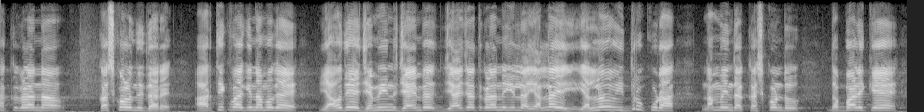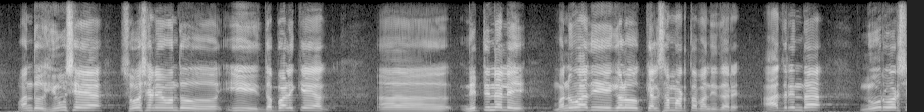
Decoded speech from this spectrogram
ಹಕ್ಕುಗಳನ್ನು ಕಸ್ಕೊಂಡಿದ್ದಾರೆ ಆರ್ಥಿಕವಾಗಿ ನಮಗೆ ಯಾವುದೇ ಜಮೀನು ಜಾಯ, ಜಾಯಜಾತುಗಳನ್ನು ಇಲ್ಲ. ಎಲ್ಲ ಎಲ್ಲವೂ ಇದ್ದರೂ ಕೂಡ ನಮ್ಮಿಂದ ಕಸ್ಕೊಂಡು ದಬ್ಬಾಳಿಕೆ ಒಂದು ಹಿಂಸೆಯ ಶೋಷಣೆ ಒಂದು ಈ ದಬ್ಬಾಳಿಕೆಯ ನಿಟ್ಟಿನಲ್ಲಿ ಮನುವಾದಿಗಳು ಕೆಲಸ ಮಾಡ್ತಾ ಬಂದಿದ್ದಾರೆ. ಆದ್ದರಿಂದ ನೂರು ವರ್ಷ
